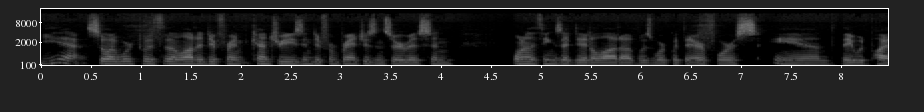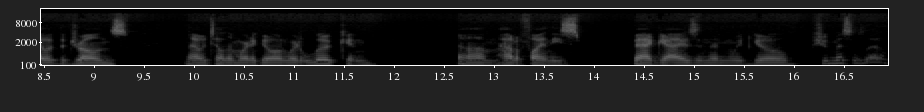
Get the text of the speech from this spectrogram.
Yeah, so I worked with a lot of different countries and different branches in service, and one of the things I did a lot of was work with the Air Force, and they would pilot the drones, and I would tell them where to go and where to look and um, how to find these bad guys, and then we'd go shoot missiles at them.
